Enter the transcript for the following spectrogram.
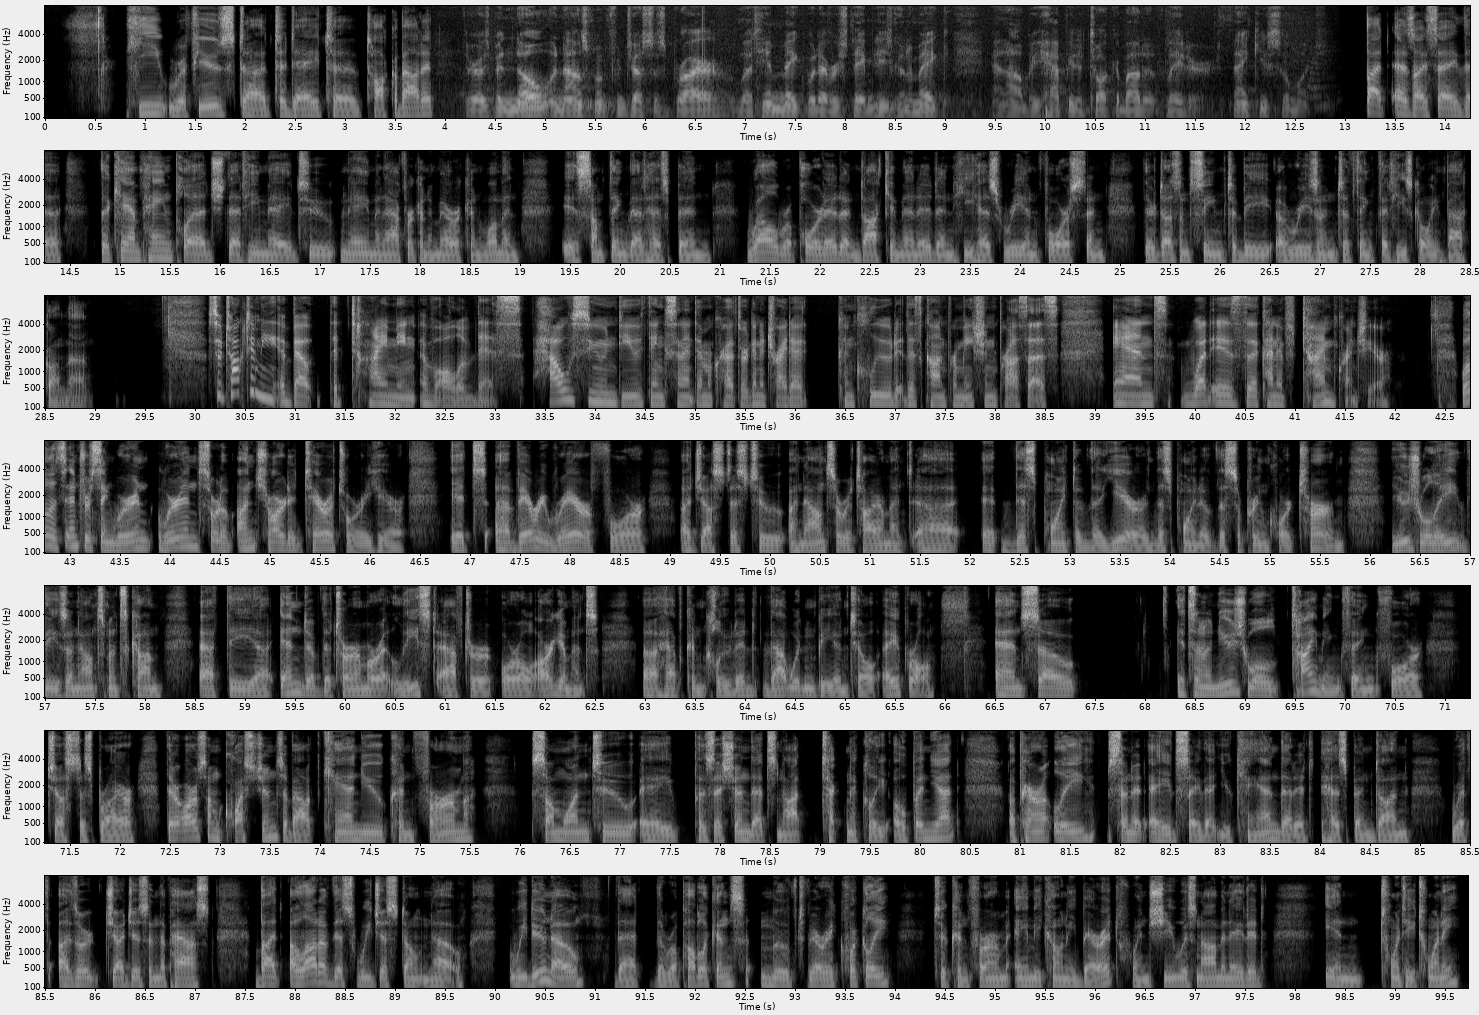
He refused uh, today to talk about it. There has been no announcement from Justice Breyer. Let him make whatever statement he's going to make, and I'll be happy to talk about it later. Thank you so much. But as I say, the the campaign pledge that he made to name an African American woman is something that has been well reported and documented, and he has reinforced. And there doesn't seem to be a reason to think that he's going back on that. So, talk to me about the timing of all of this. How soon do you think Senate Democrats are going to try to conclude this confirmation process? And what is the kind of time crunch here? Well, it's interesting. We're in we're in sort of uncharted territory here. It's uh, very rare for a justice to announce a retirement uh, at this point of the year and this point of the Supreme Court term. Usually, these announcements come at the uh, end of the term, or at least after oral arguments uh, have concluded. That wouldn't be until April, and so it's an unusual timing thing for Justice Breyer. There are some questions about can you confirm someone to a position that's not technically open yet. Apparently, Senate aides say that you can, that it has been done with other judges in the past. But a lot of this we just don't know. We do know that the Republicans moved very quickly to confirm Amy Coney Barrett when she was nominated in 2020.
